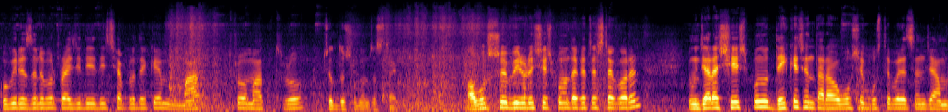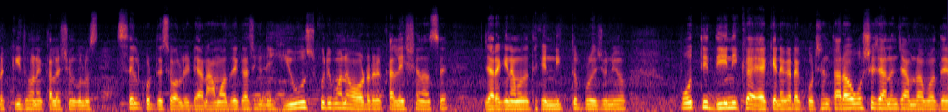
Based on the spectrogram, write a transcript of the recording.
খুবই রিজনেবল প্রাইসে দিয়ে দিচ্ছি আপনাদেরকে। মাত্র মাত্র চোদ্দোশো পঞ্চাশ টাকা। অবশ্যই ভিডিওটি শেষ পর্যন্ত দেখার চেষ্টা করেন। এবং যারা শেষ পর্যন্ত দেখেছেন, তারা অবশ্যই বুঝতে পেরেছেন যে আমরা কী ধরনের কালেকশনগুলো সেল করতেছি অলরেডি আর আমাদের কাছে কিন্তু হিউজ পরিমাণে অর্ডারের কালেকশন আছে, যারা কিনা আমাদের থেকে নিত্য প্রয়োজনীয় প্রতিদিনই কেনাকাটা করছেন, তারা অবশ্যই জানেন যে আমরা আমাদের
